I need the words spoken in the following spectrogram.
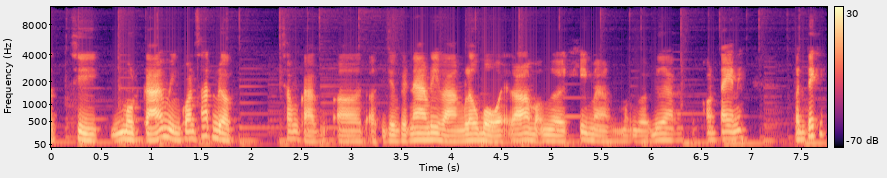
uh, thì một cái mình quan sát được trong cả uh, ở thị trường Việt Nam đi và global ấy đó là mọi người khi mà mọi người đưa content ấy phân tích ấy,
